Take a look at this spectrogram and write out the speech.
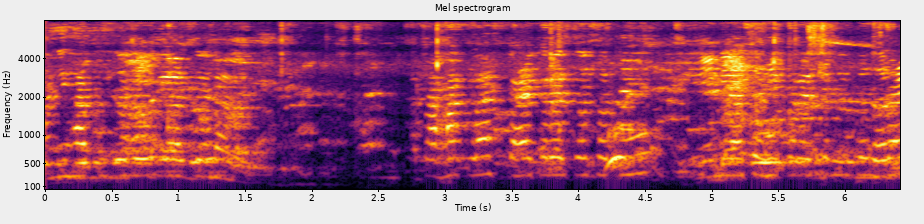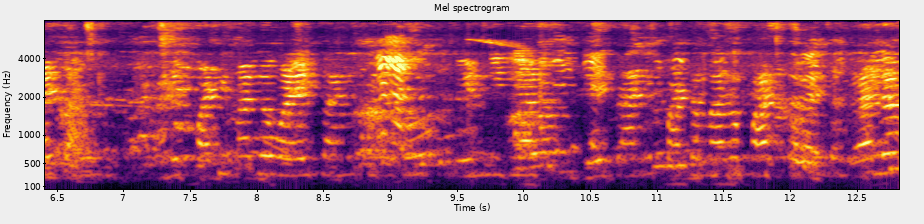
आणि हा तुझ्याजवळ ग्लास देणार आहे. आता हा ग्लास काय करायचं असं तू? याने असं हे करायचं मी इथं धरायचा. आणि पाठीमागं वळायचं आणि तिथं तो पेननी ग्लास घ्यायचा आणि पाठीमागं पास करायचा. कळलं?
